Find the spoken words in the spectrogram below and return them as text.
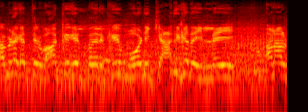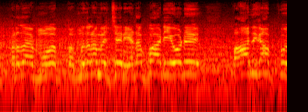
தமிழகத்தில் வாக்கு கேட்பதற்கு மோடிக்கு அருகதை இல்லை. ஆனால் பிரத முதலமைச்சர் எடப்பாடியோடு பாதுகாப்பு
